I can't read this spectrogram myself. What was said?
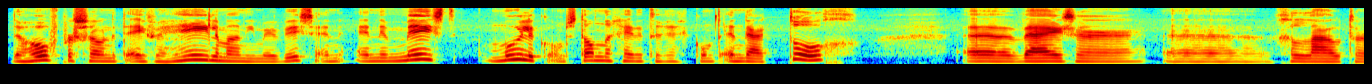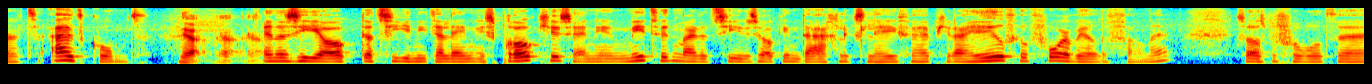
de hoofdpersoon het even helemaal niet meer wist en in de meest moeilijke omstandigheden terechtkomt en daar toch eh, wijzer, eh, gelouterd uitkomt. ja, ja. ja. En dan zie je ook, dat zie je niet alleen in sprookjes en in mythen, maar dat zie je dus ook in het dagelijks leven. Heb je daar heel veel voorbeelden van. Hè? Zoals bijvoorbeeld eh,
